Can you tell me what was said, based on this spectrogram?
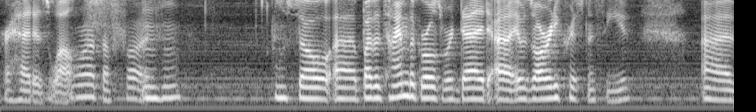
her head as well. What the fuck? Mm-hmm. So, uh, by the time the girls were dead, uh, it was already Christmas Eve, um,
